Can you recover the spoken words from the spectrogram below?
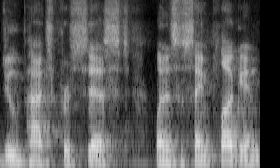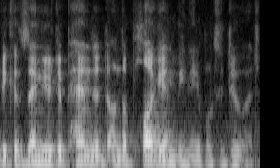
do patch persist when it's the same plugin because then you're dependent on the plugin being able to do it.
